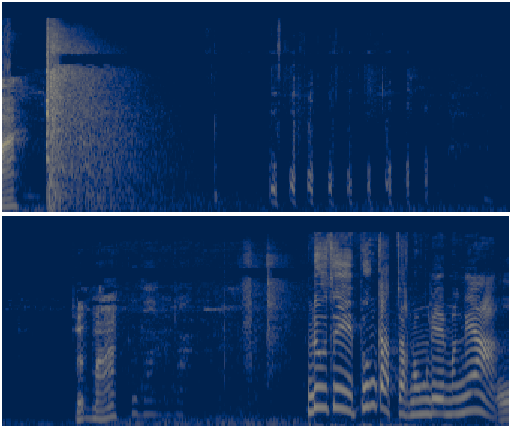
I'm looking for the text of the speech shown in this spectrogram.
มารถมาดูสิเพิ่งกลับจากโรงเรียนมั้งเนี่ยโอ้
